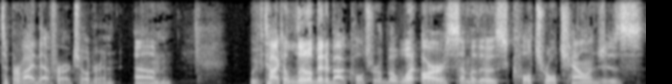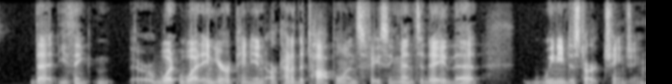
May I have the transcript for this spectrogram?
to provide that for our children. Um, we've talked a little bit about cultural, but what are some of those cultural challenges that you think, what what in your opinion are kind of the top ones facing men today that we need to start changing?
